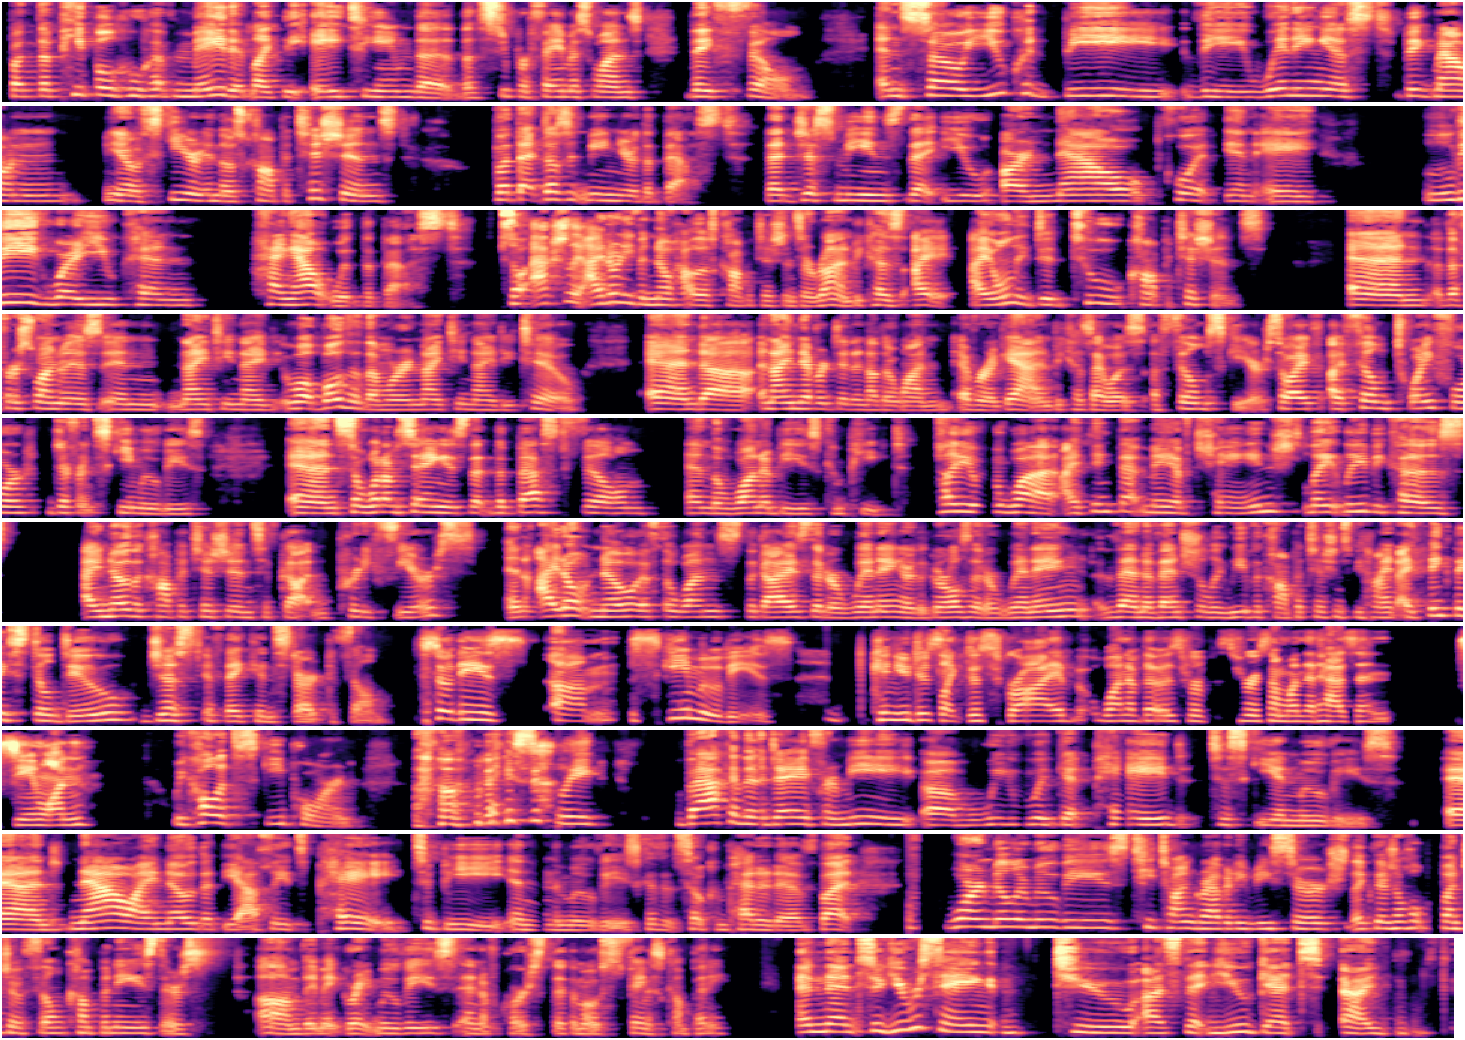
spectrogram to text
But the people who have made it, like the A team, the, the super famous ones, they film. And so you could be the winningest big mountain, you know, skier in those competitions but that doesn't mean you're the best. That just means that you are now put in a league where you can hang out with the best. So actually, I don't even know how those competitions are run because I, I only did two competitions. And the first one was in 1990. Well, both of them were in 1992. And, uh, and I never did another one ever again because I was a film skier. So I, I filmed 24 different ski movies and so what I'm saying is that the best film and the wannabes compete. Tell you what, I think that may have changed lately because I know the competitions have gotten pretty fierce. And I don't know if the ones, the guys that are winning or the girls that are winning, then eventually leave the competitions behind. I think they still do, just if they can start to film. So these um, ski movies, can you just like describe one of those for, for someone that hasn't seen one? We call it ski porn. basically, back in the day, for me, um, we would get paid to ski in movies. And now I know that the athletes pay to be in the movies because it's so competitive. But Warren Miller movies, Teton Gravity Research, like there's a whole bunch of film companies. There's um, they make great movies, and of course, they're the most famous company. And then, so you were saying to us that you get uh,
